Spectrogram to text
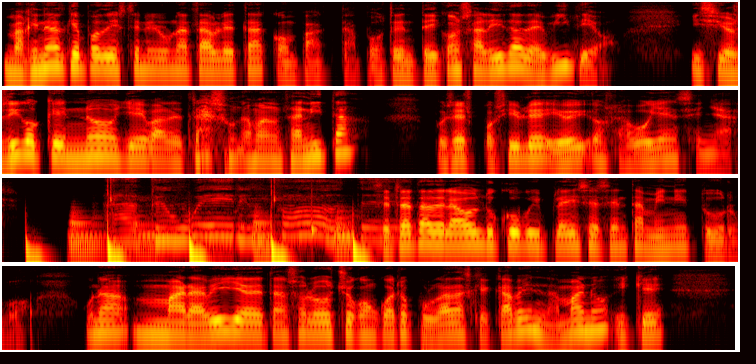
Imaginad que podéis tener una tableta compacta, potente y con salida de vídeo. Y si os digo que no lleva detrás una manzanita, pues es posible y hoy os la voy a enseñar. Se trata de la Old Cube Play 60 Mini Turbo, una maravilla de tan solo 8,4 pulgadas que cabe en la mano y que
